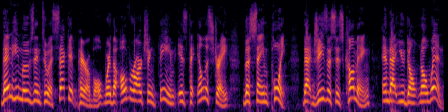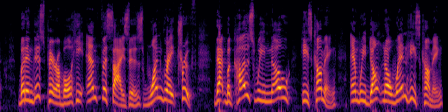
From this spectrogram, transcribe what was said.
Then he moves into a second parable where the overarching theme is to illustrate the same point that Jesus is coming and that you don't know when. But in this parable, he emphasizes one great truth that because we know he's coming and we don't know when he's coming,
